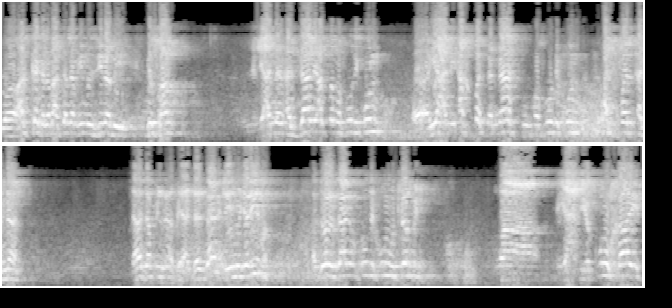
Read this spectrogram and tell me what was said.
وأكد النبي عليه وسلم إنه الزنا بيظهر لأن الزاني أصلا المفروض يكون يعني اخبث الناس والمفروض يكون أسفل الناس. لا ده في ده الزاني لأنه جريمة. هذول الزاني المفروض يكون متلبس ويعني يكون خايف.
